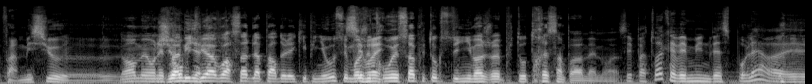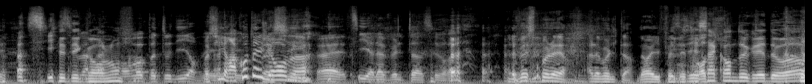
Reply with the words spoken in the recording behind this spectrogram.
enfin, messieurs. euh, Non, mais on n'est pas a- habitué à voir ça de la part de l'équipe Ineos. Et moi, j'ai trouvé ça plutôt que c'était une image plutôt très sympa, même. Ouais. C'est pas toi qui avais mis une veste polaire et Ah, si, Et des gants longs. On va pas te dire. Bah mais- si, racontez Bah, Jérôme si. là. Ouais, si, à la Velta, c'est vrai. Une veste polaire à la Volta. Non, il il faisait faisait 30 50 degrés dehors et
